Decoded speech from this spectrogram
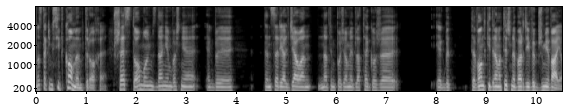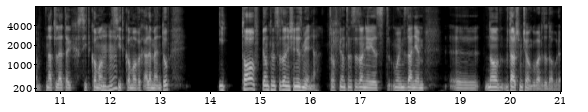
no z takim sitcomem trochę. Przez to moim zdaniem właśnie jakby ten serial działa na tym poziomie dlatego, że jakby te wątki dramatyczne bardziej wybrzmiewają na tle tych sitcomo- Mhm. sitcomowych elementów i to w piątym sezonie się nie zmienia. To w piątym sezonie jest moim zdaniem no w dalszym ciągu bardzo dobre.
